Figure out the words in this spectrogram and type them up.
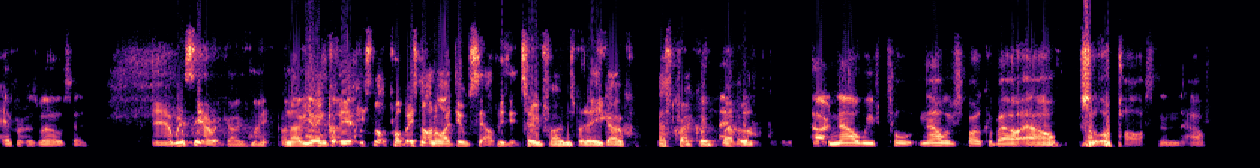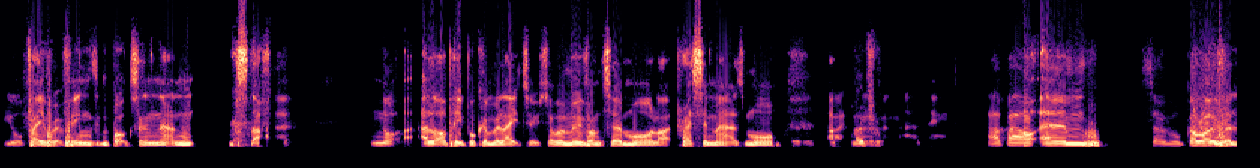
ever as well. So Yeah, we'll see how it goes, mate. I know you ain't got the. It's not proper. It's not an ideal setup, is it? Two phones, but there you go. That's crack on. Have a look. So now we've talked. Now we've spoke about our sort of past and our your favourite things in boxing and stuff that not a lot of people can relate to. So we'll move on to more like pressing matters, more. Like. How about um? So we'll go over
